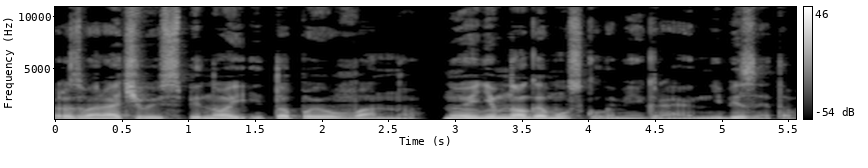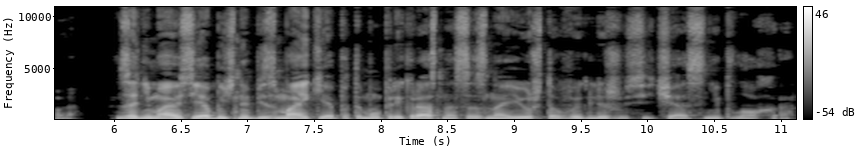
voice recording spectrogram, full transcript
Разворачиваюсь спиной и топаю в ванну. Ну и немного мускулами играю, не без этого. Занимаюсь я обычно без майки, а потому прекрасно осознаю, что выгляжу сейчас неплохо.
